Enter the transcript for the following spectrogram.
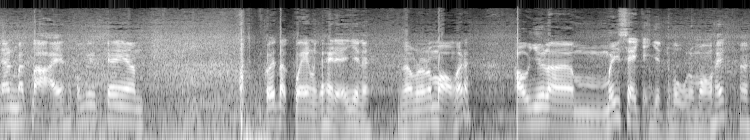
anh bác tài có cái cái um, có cái tật quen là cái hay để như này nó, nó mòn hết á hầu như là mấy xe chạy dịch vụ là mòn hết ha.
